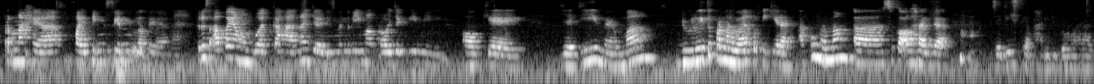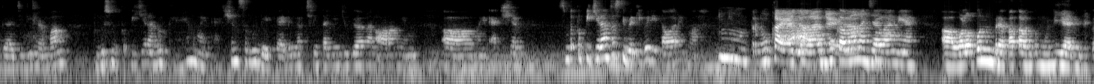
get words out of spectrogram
pernah ya fighting scene Belum gitu ya. pernah. Terus apa yang membuat Kahana jadi menerima project ini? Oke, jadi memang dulu itu pernah banget kepikiran. Aku memang uh, suka olahraga, jadi setiap hari juga olahraga. Jadi memang dulu sempat kepikiran, duh kayaknya main action seru deh. Kayak dengar ceritanya juga kan orang yang uh, main action. Sempat kepikiran terus tiba-tiba ditawarin lah. Hmm, terbuka ya Ah, jalannya. terbuka ya. banget jalannya. Uh, walaupun beberapa tahun kemudian gitu.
